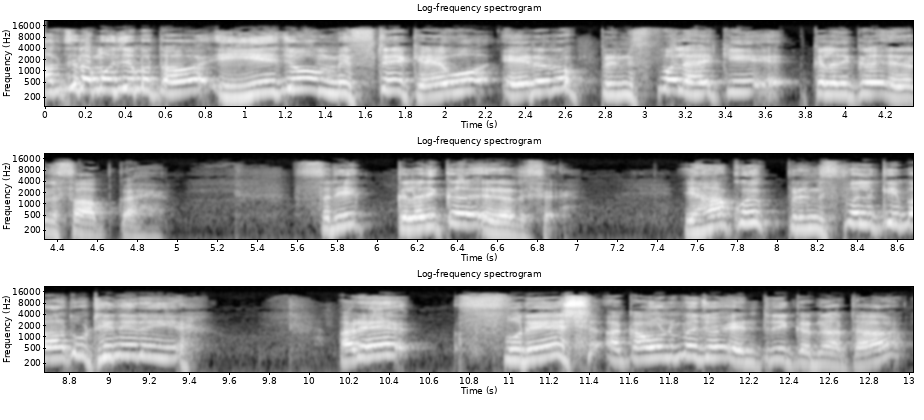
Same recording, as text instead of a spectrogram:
अब जरा मुझे बताओ, ये जो मिस्टेक है, वो एरर ऑफ़ प्रिंसिपल है कि क्लरिकल एरर साहब का है? सर, ये क्लरिकल एरर है यहाँ कोई प्रिंसिपल की बात उठ ही नहीं रही है। अरे, सुरेश अकाउंट में जो एंट्री करना था,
